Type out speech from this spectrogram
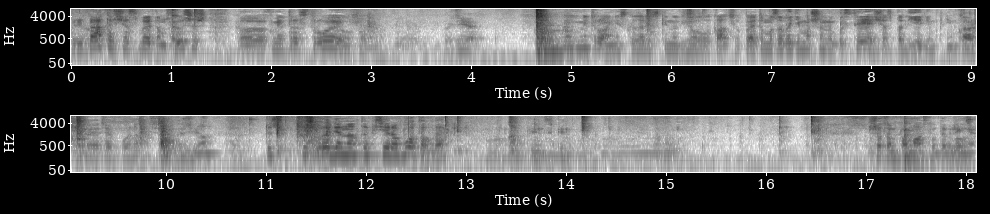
Ребята сейчас в этом, слышишь, э, в метрострое уже. Где? Ну, в метро они сказали скинуть геолокацию, поэтому заводи машину быстрее, сейчас подъедем к ним. Так, что я тебя понял. Всё, подожди. Да. Ты ж, ты ж вроде на такси работал, да? В принципе. Что там по маслу давление?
